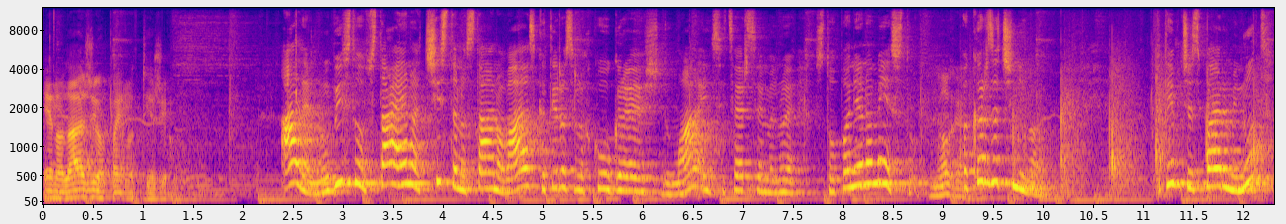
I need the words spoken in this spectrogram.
eno lažjo pa eno težjo. Alen, v bistvu obstaja ena čisto enostavna vaja, s katero se lahko ogreješ doma in sicer se imenuje stopanje na mestu. Okej. Pa kar začniva. Potem čez par minut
